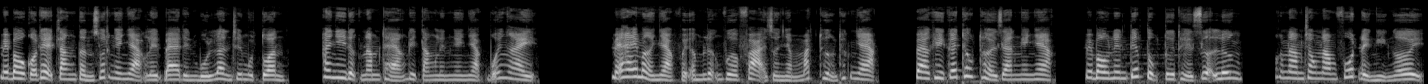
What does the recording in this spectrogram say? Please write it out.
mẹ bầu có thể tăng tần suất nghe nhạc lên 3 đến 4 lần trên một tuần. Thai nhi được 5 tháng thì tăng lên nghe nhạc mỗi ngày. Mẹ hãy mở nhạc với âm lượng vừa phải rồi nhắm mắt thưởng thức nhạc. Và khi kết thúc thời gian nghe nhạc, mẹ bầu nên tiếp tục tư thế dựa lưng hoặc nằm trong 5 phút để nghỉ ngơi.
